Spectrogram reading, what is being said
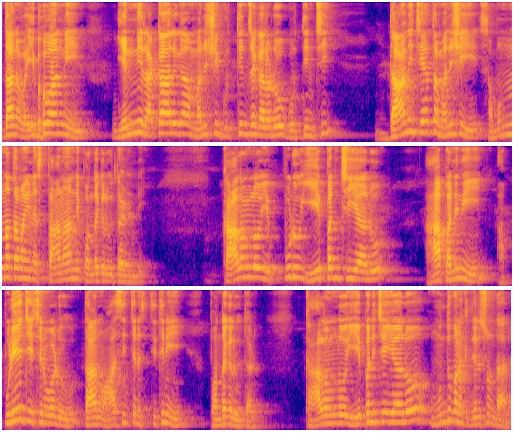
దాని వైభవాన్ని ఎన్ని రకాలుగా మనిషి గుర్తించగలడో గుర్తించి దాని చేత మనిషి సమున్నతమైన స్థానాన్ని పొందగలుగుతాడండి. కాలంలో ఎప్పుడు ఏ పని చేయాలో ఆ పనిని అప్పుడే చేసినవాడు తాను ఆశించిన స్థితిని పొందగలుగుతాడు. కాలంలో ఏ పని చేయాలో ముందు మనకు తెలిసి ఉండాలి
